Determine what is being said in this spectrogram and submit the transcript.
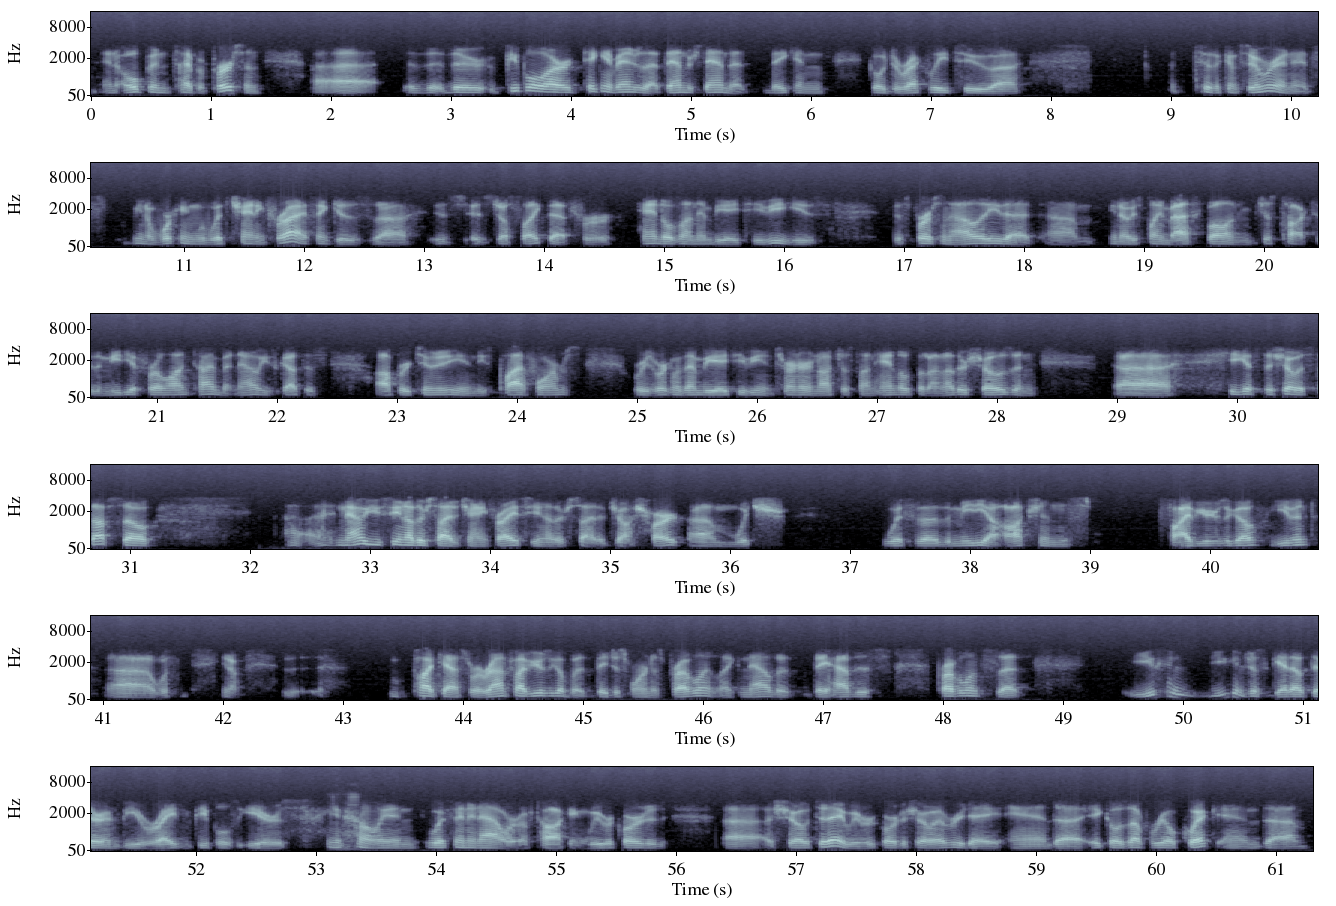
an open type of person. Uh, there, people are taking advantage of that. They understand that they can go directly to uh, to the consumer, and it's you know working with Channing Frye, I think is uh, is is just like that for handles on NBA TV. He's this personality that um, you know he's playing basketball and just talked to the media for a long time, but now he's got this opportunity in these platforms where he's working with NBA TV and Turner, not just on handles but on other shows, and uh, he gets to show his stuff. So uh, now you see another side of Channing Frye, you see another side of Josh Hart, um, which with uh, the media options five years ago, even uh, with you know podcasts were around five years ago, but they just weren't as prevalent. Like now that they have this prevalence that you can you can just get out there and be right in people's ears, you know, in within an hour of talking. We recorded uh, a show today. We record a show every day, and uh, it goes up real quick. And um,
